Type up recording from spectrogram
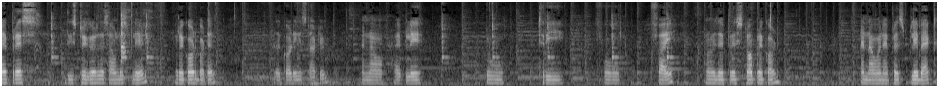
I press these triggers the sound is played. Record button. Recording is started. And now I play two three four five. Now as I press stop record. And now when I press playback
